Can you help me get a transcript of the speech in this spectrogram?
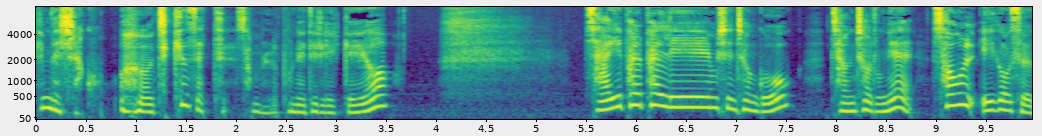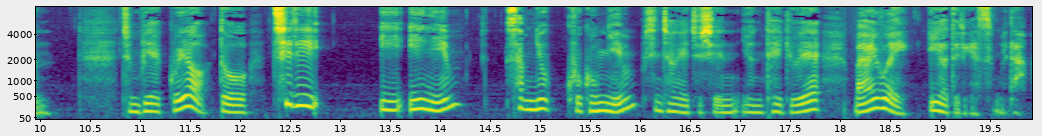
힘내시라고 치킨 세트 선물로 보내드릴게요. 4288님 신청곡 장철웅의 서울 이것은 준비했고요. 또 7222님 3690님 신청해 주신 윤태규의 Way 이어드리겠습니다.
